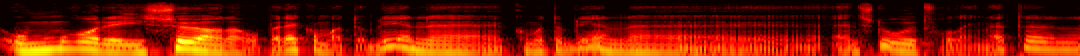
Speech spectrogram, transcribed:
området i sør der oppe det kommer til å bli en, eh, å bli en, eh, en stor utfordring det, til,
